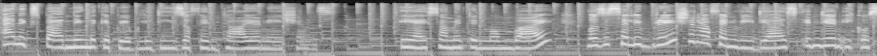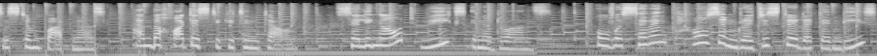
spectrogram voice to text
and expanding the capabilities of entire nations. AI Summit in Mumbai was a celebration of NVIDIA's Indian ecosystem partners and the hottest ticket in town, selling out weeks in advance over 7,000 registered attendees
